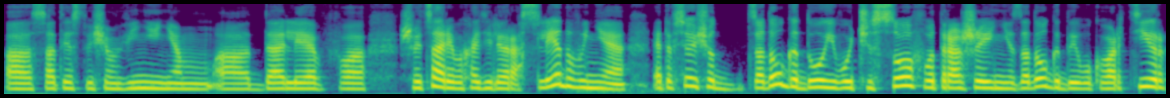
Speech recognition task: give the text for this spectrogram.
с соответствующим обвинением. Далее в Швейцарии выходили расследования расследования. Это все еще задолго до его часов в отражении, задолго до его квартир,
